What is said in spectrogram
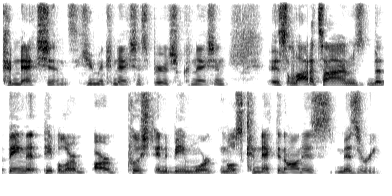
connections, human connection, spiritual connection. It's a lot of times the thing that people are, are pushed into being more, most connected on is misery.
